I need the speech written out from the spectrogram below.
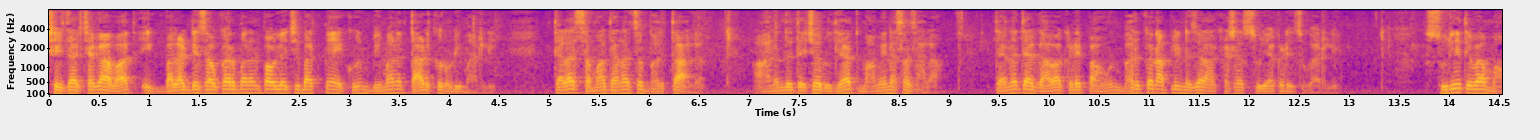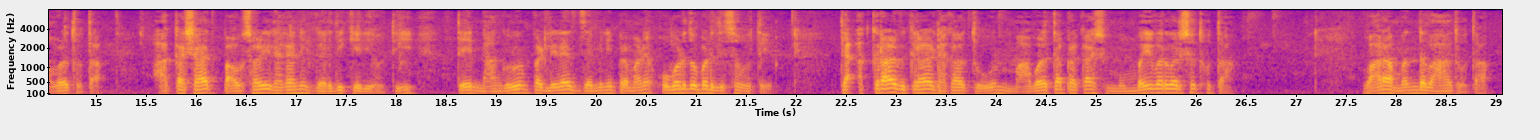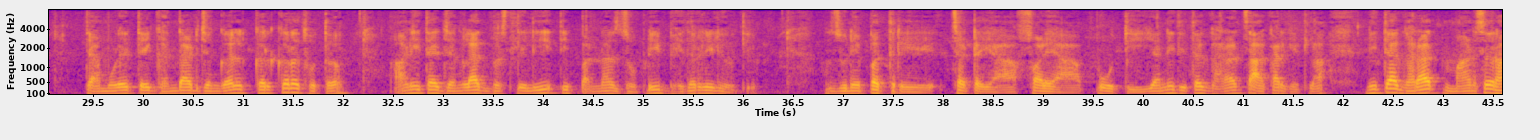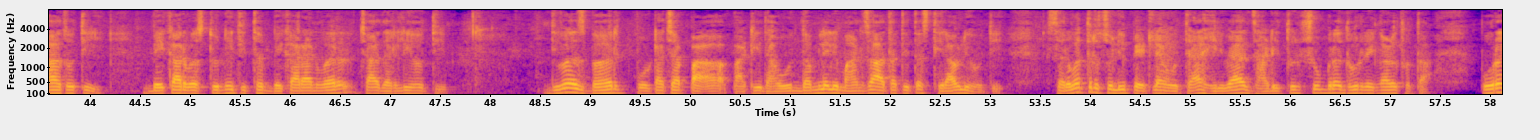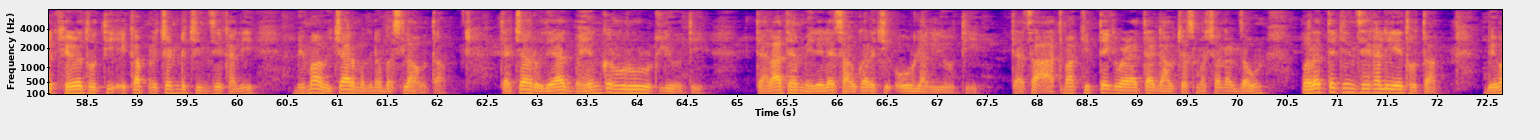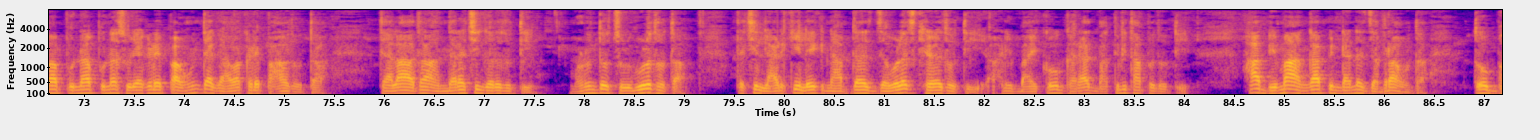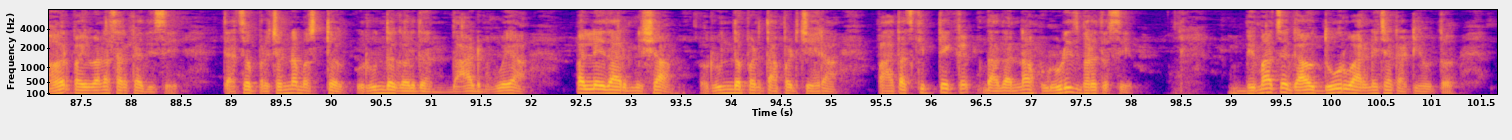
शेजारच्या गावात एक बलाढ्य सावकार मरण पावल्याची बातमी ऐकून भीमानं ताडकन उडी मारली. त्याला समाधानाचं भरतं आलं. आनंद त्याच्या हृदयात मामेनासा झाला. त्यानं त्या गावाकडे पाहून भरकन आपली नजर आकाशात सूर्याकडे झुगारली सूर्य तेव्हा मावळत होता. आकाशात पावसाळी ढगांनी गर्दी केली होती. ते नांगरून पडलेल्या जमिनीप्रमाणे ओबडदोबड दिसत होते. त्या अकराळ विकराळ ढगातून मावळता प्रकाश मुंबईवर वर्षत होता. वारा मंद वाहत होता. त्यामुळे ते घनदाट जंगल करकरत होतं आणि त्या जंगलात बसलेली ती पन्नास झोपडी भेदरलेली होती. जुने पत्रे चटया फळ्या पोती यांनी तिथं घरांचा आकार घेतला. आणि त्या घरात माणसं राहत होती. बेकार वस्तूंनी तिथं बेकारांवर चा धरली होती. दिवसभर पोटाच्या पा पाठी धावून दमलेली माणसं आता तिथं स्थिरावली होती. सर्वत्र चुली पेटल्या होत्या हिरव्या झाडीतून शुभ्र धूर रेंगाळत होता. पोरं खेळत होती एका प्रचंड चिंचेखाली. भीमा विचारमग्न बसला होता. त्याच्या हृदयात भयंकर हुरहुर उठली होती. त्याला त्या मेलेल्या सावकाराची ओढ लागली होती. त्याचा आत्मा कित्येक वेळा त्या गावच्या स्मशानात जाऊन परत त्या चिंचेखाली येत होता. भीमा पुन्हा पुन्हा सूर्याकडे पाहून त्या गावाकडे पाहत होता. त्याला आता अंधाराची गरज होती. म्हणून तो चुळबुळत होता. त्याची लाडकी लेक नाबदास जवळच खेळत होती आणि बायको घरात भाकरी थापत होती. हा भीमा अंगापिंडानं जबरा होता. तो भर पैलवानासारखा दिसे. त्याचं प्रचंड मस्तक रुंद गर्दन दाट भुवया पल्लेदार मिशा रुंद पण तापट चेहरा पाहताच कित्येक दादांना हुडहुडीच भरत असे. भीमाचं गाव दूर वारणेच्या काठी होतं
